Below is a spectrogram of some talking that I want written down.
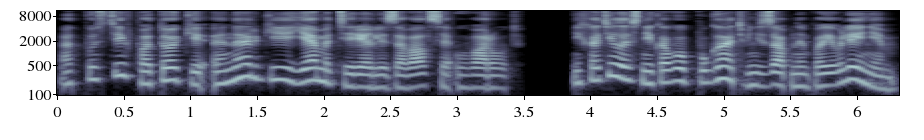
Отпустив потоки энергии, я материализовался у ворот. Не хотелось никого пугать внезапным появлением,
